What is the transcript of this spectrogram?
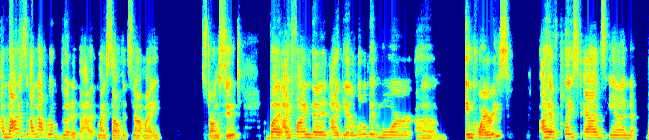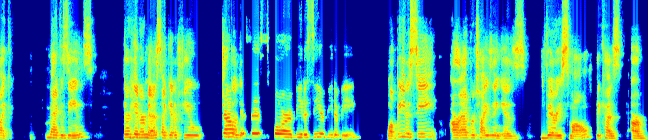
I'm not as I'm not real good at that myself. It's not my strong suit, but I find that I get a little bit more um, inquiries. I have placed ads in like magazines. They're hit or miss. I get a few now, is this for B2C or B2B? Well, B2C, our advertising is very small because our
